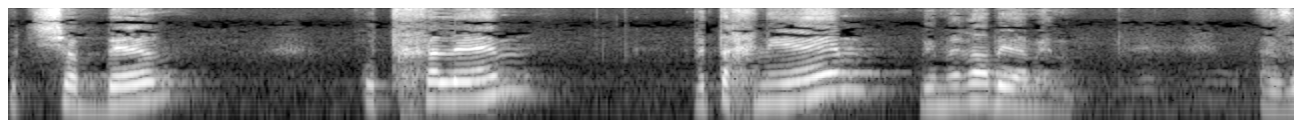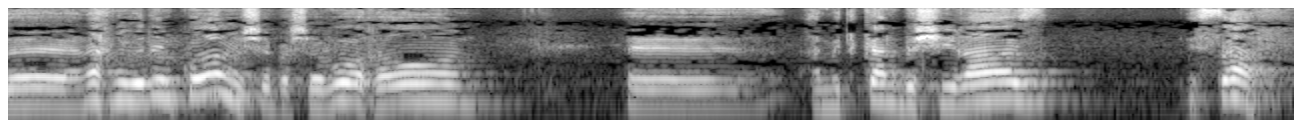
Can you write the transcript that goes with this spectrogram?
ותשבר ותכלם ותכניעם במהרה בימינו. אז אה, אנחנו יודעים כולנו שבשבוע האחרון המתקן בשירז נשרף,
